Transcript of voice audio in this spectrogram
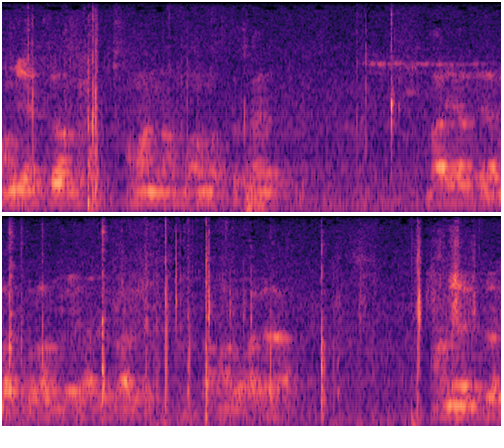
আমি একজন, আমার নাম মোহাম্মদ হোসেন বাড়ি বিহারি বাড়ি। আমি একজন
